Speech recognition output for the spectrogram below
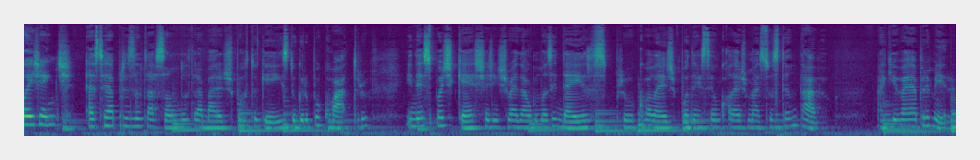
Oi, gente! Essa é a apresentação do trabalho de português do grupo 4 e nesse podcast a gente vai dar algumas ideias para o colégio poder ser um colégio mais sustentável. Aqui vai a primeira.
